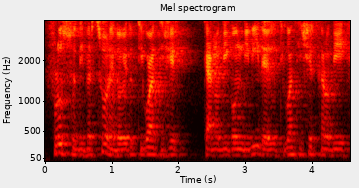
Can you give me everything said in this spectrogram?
flusso di persone dove tutti quanti cercano di condividere, tutti quanti cercano di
